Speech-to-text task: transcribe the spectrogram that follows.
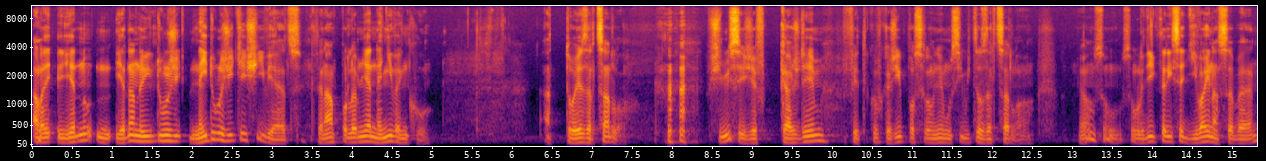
ale jednu, jedna nejdůleži, nejdůležitější věc, která podle mě není venku, a to je zrcadlo. Všimni si, že v každém fitku, v každé posilovně musí být to zrcadlo. Jo, jsou, jsou lidi, kteří se dívají na sebe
